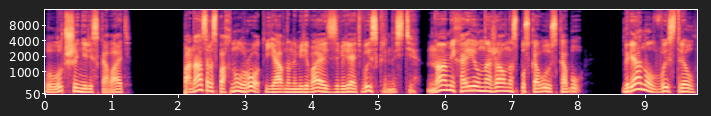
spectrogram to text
лучше не рисковать. Панас распахнул рот, явно намереваясь заверять в искренности, но Михаил нажал на спусковую скобу. Грянул выстрел,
